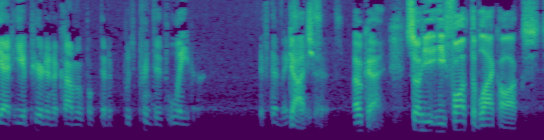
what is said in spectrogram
yet he appeared in a comic book that was printed later. If that makes Gotcha. any sense. okay. So he he fought the Blackhawks,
